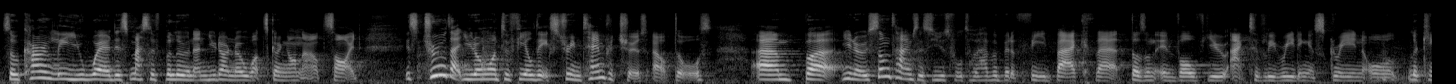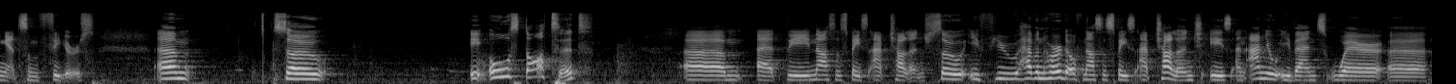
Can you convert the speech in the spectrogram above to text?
So currently you wear this massive balloon and you don't know what's going on outside. It's true that you don't want to feel the extreme temperatures outdoors, um, but you know, sometimes it's useful to have a bit of feedback that doesn't involve you actively reading a screen or looking at some figures. Um, so it all started um, at the NASA Space App Challenge. So if you haven't heard of NASA Space App Challenge, is an annual event where, uh,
